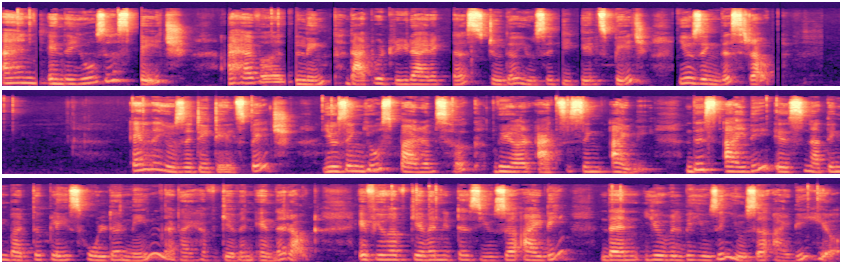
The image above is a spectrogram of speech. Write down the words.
and in the users page, I have a link that would redirect us to the user details page using this route. In the user details page, using useParams hook, we are accessing ID. This ID is nothing but the placeholder name that I have given in the route. If you have given it as user ID, then you will be using user ID here.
